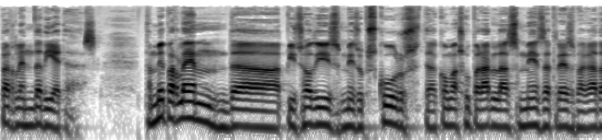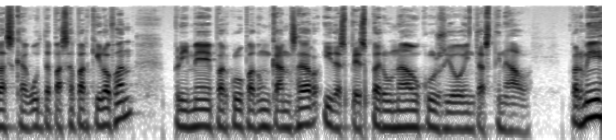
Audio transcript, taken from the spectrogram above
parlem de dietes. També parlem d'episodis més obscurs, de com ha superat les més de tres vegades que ha hagut de passar per quiròfan, primer per culpa d'un càncer i després per una oclusió intestinal. Per mi,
